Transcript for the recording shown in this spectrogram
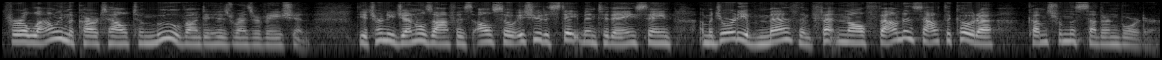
for allowing the cartel to move onto his reservation. The Attorney General's office also issued a statement today saying a majority of meth and fentanyl found in South Dakota comes from the southern border.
